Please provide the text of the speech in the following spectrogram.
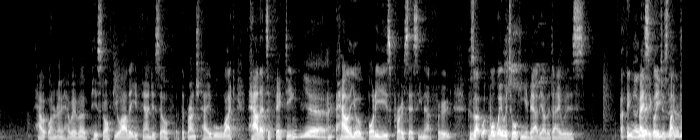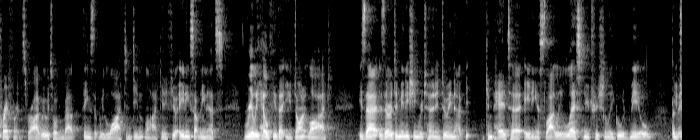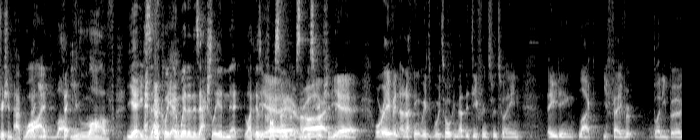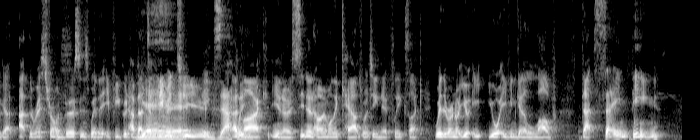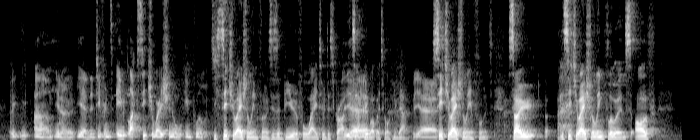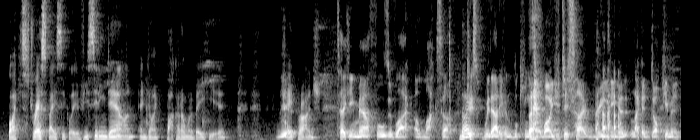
how I don't know, however pissed off you are that you found yourself at the brunch table, like how that's affecting Yeah. how your body is processing that food. Because what we were talking about the other day was I think I basically just like preference, right? We were talking about things that we liked and didn't like. And if you're eating something that's really healthy that you don't like, is that is there a diminishing return in doing that compared to eating a slightly less nutritionally good meal? But nutrition pack that Y you love. that you love, yeah, exactly, and whether there's actually a net, like there's a crossover of some description. there. Yeah, or even, and I think we we were talking about the difference between eating like your favorite bloody burger at the restaurant versus whether if you could have that Yeah, delivered to you exactly. and like you know sitting at home on the couch watching Netflix, like whether or not you're you're even gonna love that same thing. Um, you know, yeah, the difference, even like situational influence. Situational influence is a beautiful way to describe Yeah. exactly what we're talking about. Yeah. Situational influence. So, the situational influence of like stress, basically, if you're sitting down and going, fuck, I don't want to be here, Yeah. hate brunch. taking mouthfuls of like a laksa, No. just without even looking at it, while you're just like reading it like a document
